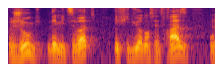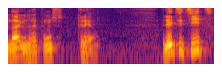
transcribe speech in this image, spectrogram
Joug des mitzvot, et figure dans cette phrase, on a une réponse claire. Les tzitzit,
